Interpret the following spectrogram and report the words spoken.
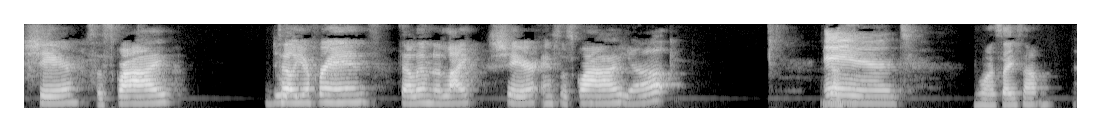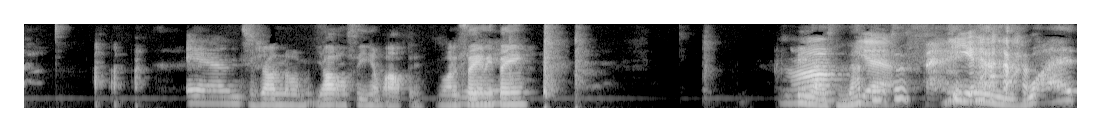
share, subscribe. Do Tell it. your friends. Tell them to like, share, and subscribe. Yup. And you want to say something? And 'Cause y'all know y'all don't see him often. You want to say Yeah. anything? He has nothing yeah. to say. Yeah. What?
